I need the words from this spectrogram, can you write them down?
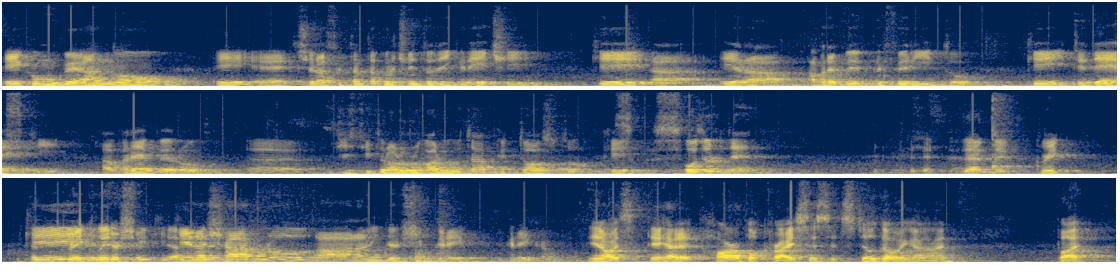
Che. E comunque hanno, e, eh, c'era il 70% dei greci che eh, era- avrebbe preferito che i tedeschi avrebbero eh, gestito la loro valuta piuttosto che other than Than the Greek, than the che, Greek leadership. che- yeah. che lasciarlo alla leadership gre- greca. You know, they had a horrible crisis, it's still going on, but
